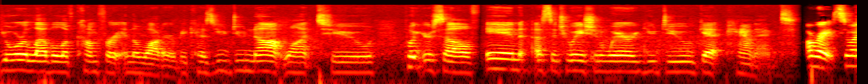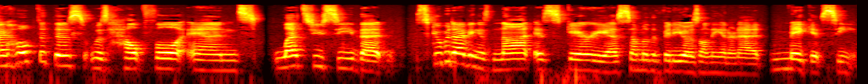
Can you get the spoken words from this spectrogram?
your level of comfort in the water because you do not want to put yourself in a situation where you do get panicked. All right, so I hope that this was helpful and lets you see that scuba diving is not as scary as some of the videos on the internet make it seem.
